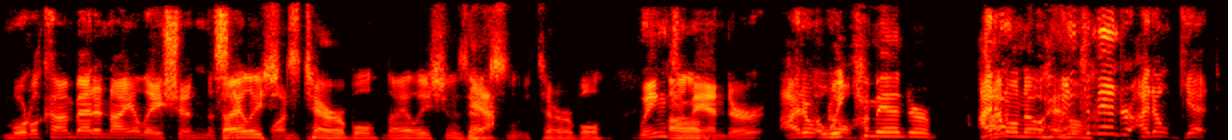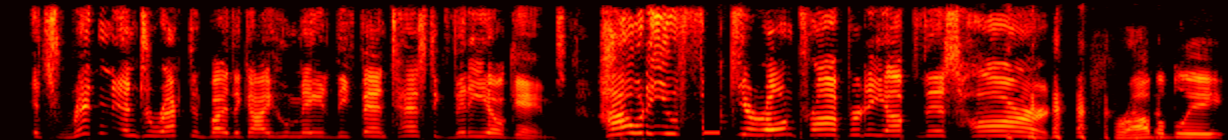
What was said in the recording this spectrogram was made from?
Mortal Kombat Annihilation, the second one. Annihilation's terrible. Annihilation is Yeah. absolutely terrible. Wing um, Commander. I don't know. Wing how- Commander. I don't, don't know Wing how- Commander. I don't get. It's written and directed by the guy who made the fantastic video games. How do you fuck your own property up this hard? probably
